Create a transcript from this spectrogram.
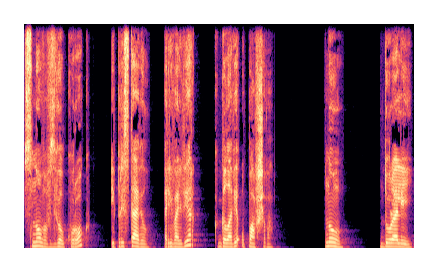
снова взвел курок и приставил револьвер к голове упавшего. «Ну, дуралей!»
